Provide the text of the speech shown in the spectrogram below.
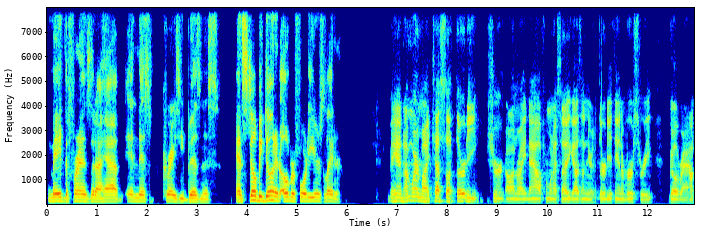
made the friends that I have in this crazy business and still be doing it over 40 years later. Man, I'm wearing my Tesla 30 shirt on right now from when I saw you guys on your 30th anniversary go around.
